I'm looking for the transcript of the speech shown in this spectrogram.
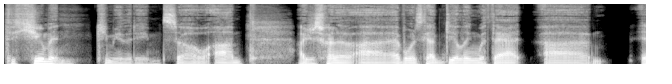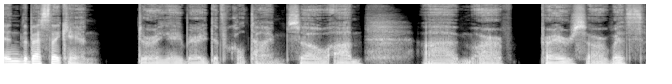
the human community. So um, I just kind of, uh, everyone's kind of dealing with that uh, in the best they can during a very difficult time. So um, um, our prayers are with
